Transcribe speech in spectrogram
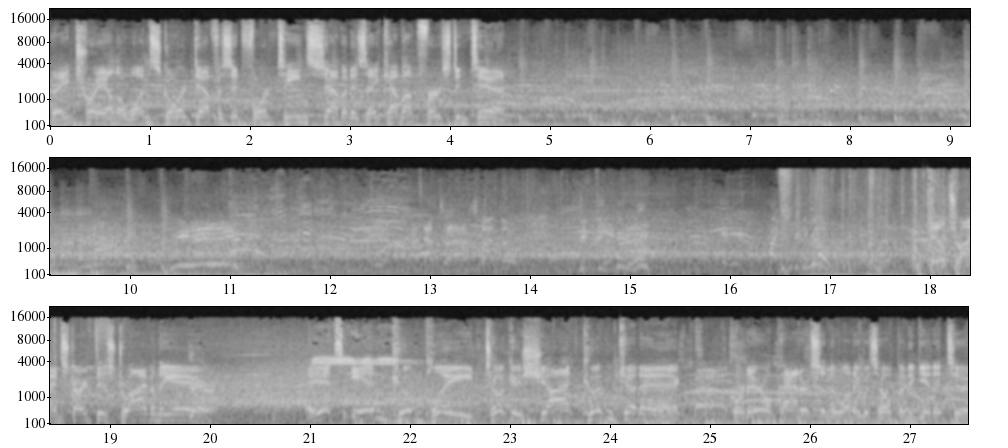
They trail a one-score deficit, 14-7 as they come up first and 10. This drive in the air. It's incomplete. Took a shot, couldn't connect. Cordarrelle Patterson, the one he was hoping to get it to.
